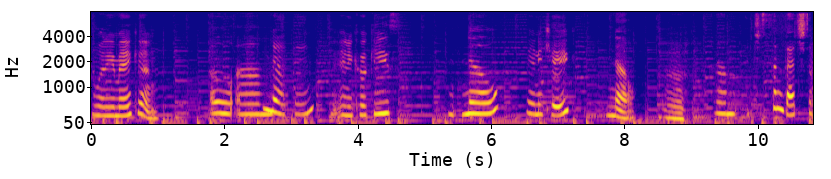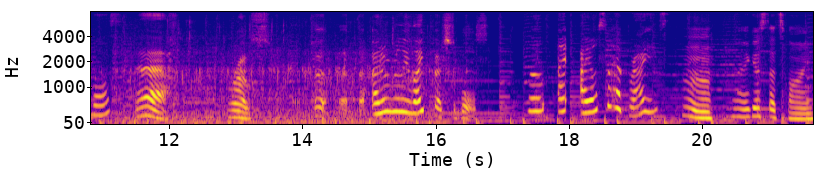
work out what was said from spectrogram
What are you making? Oh, um, nothing. Any cookies? N- no, Any cake? no. Ugh. Um, just some vegetables. Ah, gross. Uh, I, I don't really like vegetables. Well, I I also have rice. Hmm, I guess that's fine.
